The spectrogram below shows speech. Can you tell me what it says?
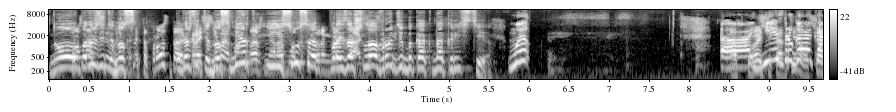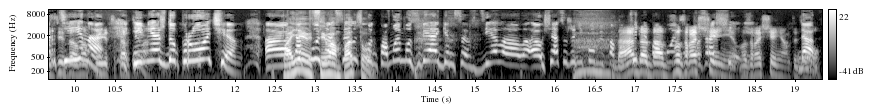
Ну, подождите, но, это просто подождите, но смерть Иисуса работа, произошла вроде бы как на кресте. Мы... А, есть картину, другая картина, и между прочим, а, Появится такую же ссылочку, по-моему, Звягинцев сделал, сейчас уже не помню, как Да, да, да, возвращение, возвращение он это да. делал.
